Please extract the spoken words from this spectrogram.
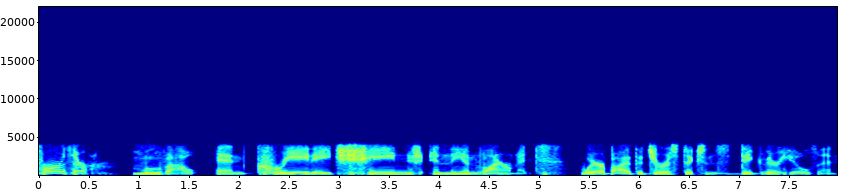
further move out and create a change in the environment whereby the jurisdictions dig their heels in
